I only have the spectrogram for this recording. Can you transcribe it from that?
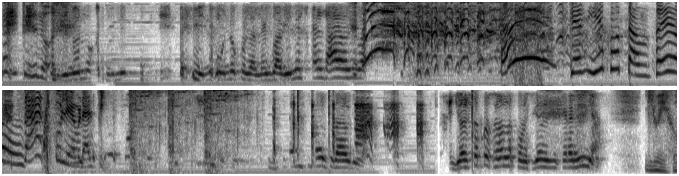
Ay, perdón. terminó uno, termi- terminó uno con la lengua bien escaldada, Diva. ¡Qué viejo tan feo! ¡Sas, culebra al piso! Yo a esta persona la conocía desde que era niña. ¿Y luego?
